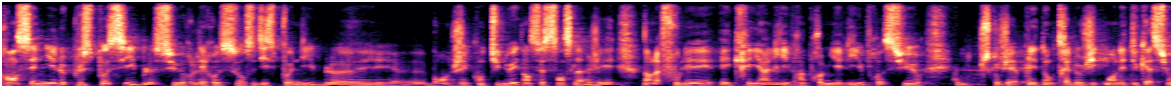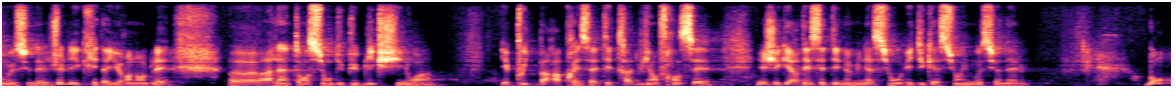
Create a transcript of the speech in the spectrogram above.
renseigné le plus possible sur les ressources disponibles. Euh, bon, j'ai continué dans ce sens-là. J'ai, dans la foulée, écrit un livre, un premier livre sur ce que j'ai appelé donc très logiquement l'éducation émotionnelle. Je l'ai écrit d'ailleurs en anglais à l'intention du public chinois. Et puis par après, ça a été traduit en français et j'ai gardé cette dénomination éducation émotionnelle. Bon,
